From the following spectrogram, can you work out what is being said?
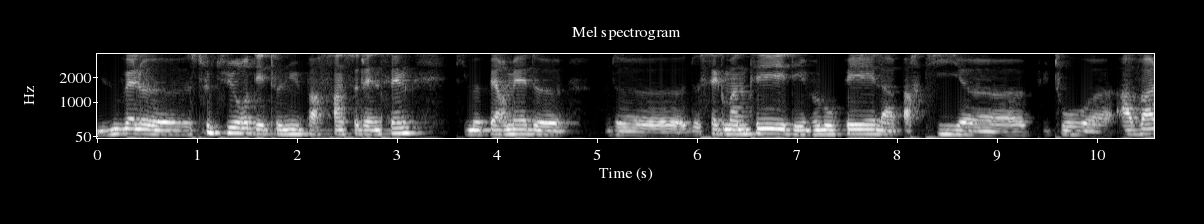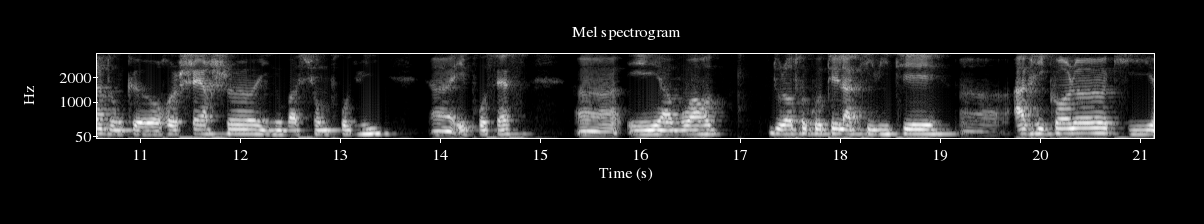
nouvelle euh, structure détenue par France Jensen qui me permet de, de, segmenter et développer la partie euh, plutôt aval, donc recherche, innovation produit et process, et avoir de l'autre côté l'activité agricole qui,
